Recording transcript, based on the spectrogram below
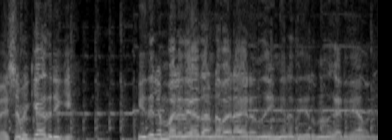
വിഷമിക്കാതിരിക്കും. ഇതിലും വലുത് ഏതാണ്ട് വരായിരുന്നു ഇങ്ങനെ തീർന്നെന്ന് കരുതിയാൽ മതി.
